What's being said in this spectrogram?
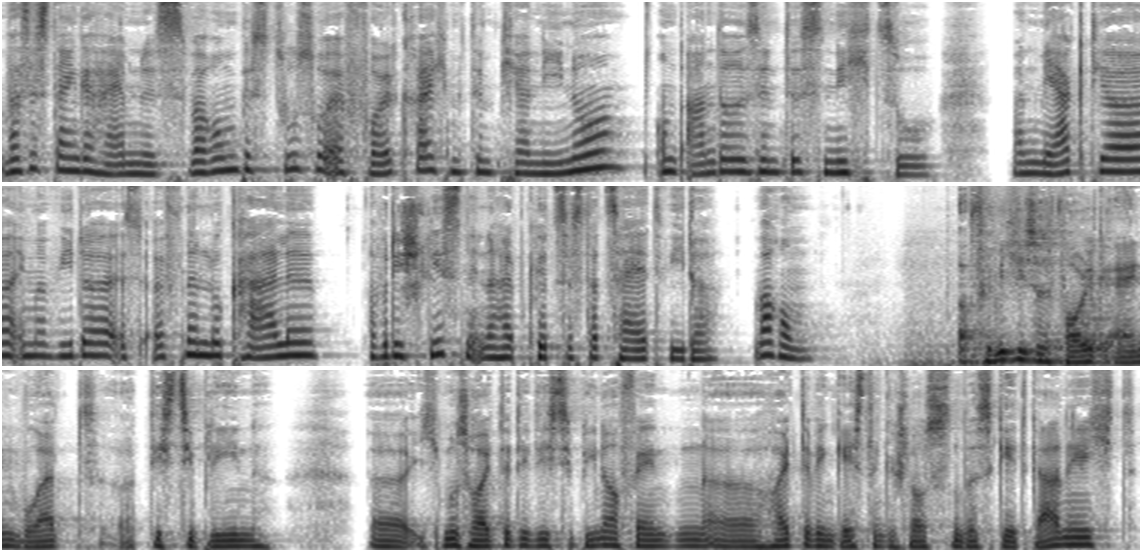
Was ist dein Geheimnis? Warum bist du so erfolgreich mit dem Pianino und andere sind es nicht so? Man merkt ja immer wieder, es öffnen Lokale, aber die schließen innerhalb kürzester Zeit wieder. Warum? Für mich ist Erfolg ein Wort, äh, Disziplin. Äh, ich muss heute die Disziplin aufwenden. Äh, heute wegen gestern geschlossen, das geht gar nicht.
